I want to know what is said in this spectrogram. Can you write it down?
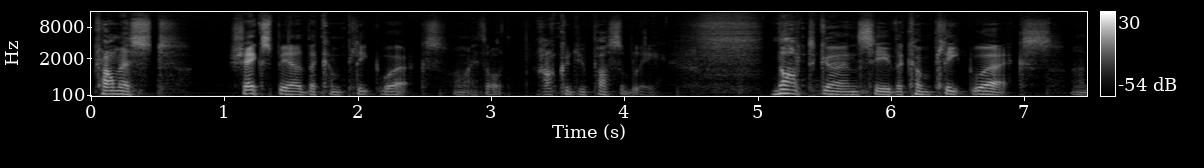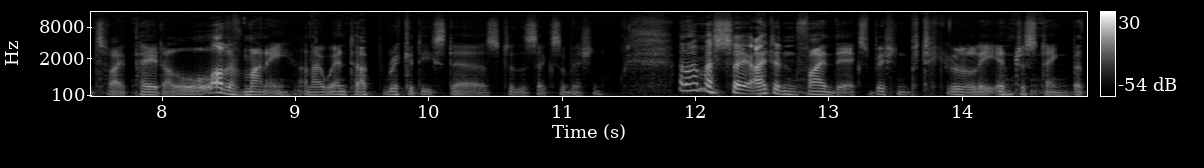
promised Shakespeare the complete works. And I thought, how could you possibly not go and see the complete works. And so I paid a lot of money and I went up rickety stairs to this exhibition. And I must say, I didn't find the exhibition particularly interesting, but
